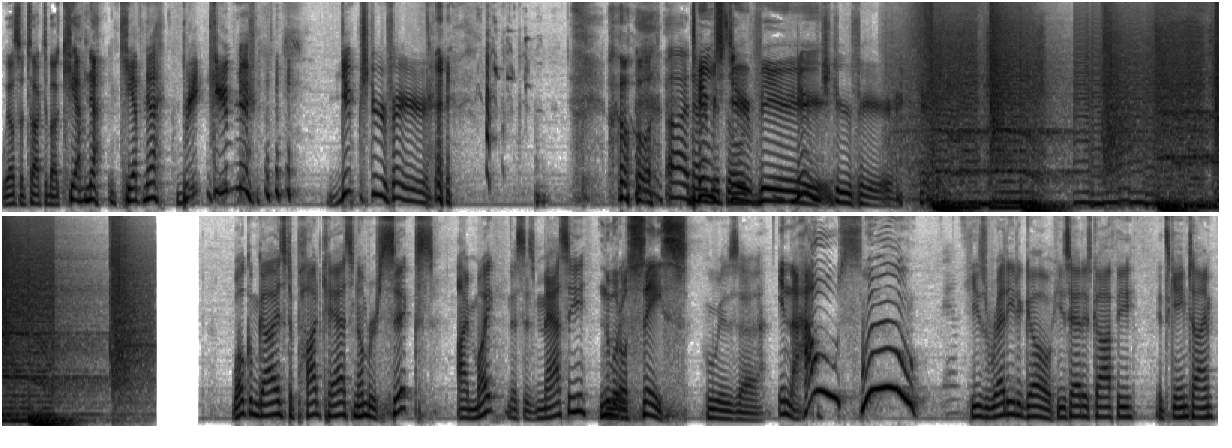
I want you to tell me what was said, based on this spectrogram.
We also talked about Kievna. Kevna, Brick Kevna, Dipster Fair. Ah, it never gets old. Fair. Welcome, guys, to podcast number six. I'm Mike. This is Massey, Numero seis. who is uh, In the house. Woo! He's ready to go. He's had his coffee. It's game time.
